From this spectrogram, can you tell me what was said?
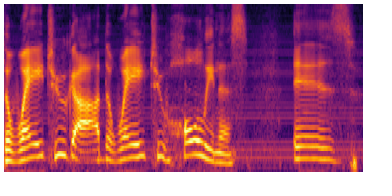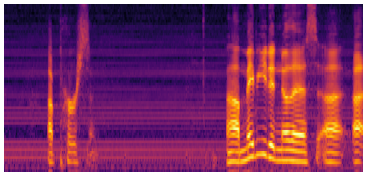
The way to God, the way to holiness is a person. Uh, maybe you didn't know this. Uh, uh,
